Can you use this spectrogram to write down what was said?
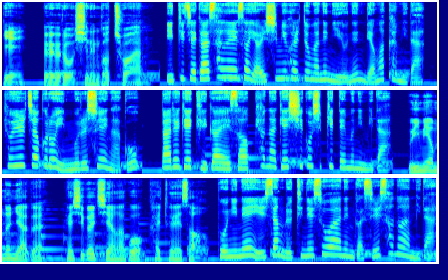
1. 의외로 쉬는 것 좋아함. 이티제가 사회에서 열심히 활동하는 이유는 명확합니다. 효율적으로 임무를 수행하고 빠르게 귀가해서 편하게 쉬고 싶기 때문입니다. 의미 없는 야근, 회식을 지향하고 칼퇴해서 본인의 일상 루틴을 소화하는 것을 선호합니다.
